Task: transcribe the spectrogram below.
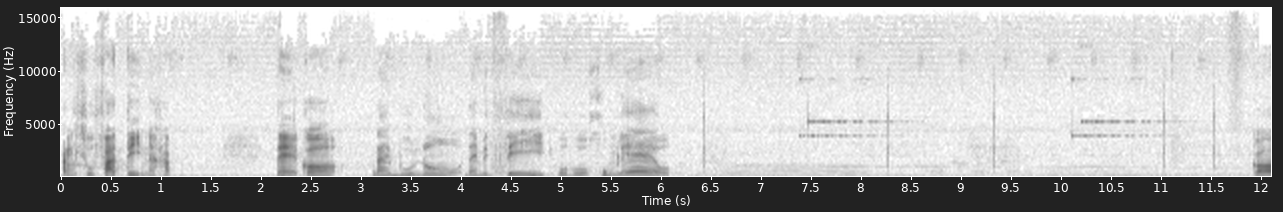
อังซูฟาตินะครับ แต่ก็ได้บูโน่ได้เมสซี่ โอ้โห คุ้มแล้วก็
